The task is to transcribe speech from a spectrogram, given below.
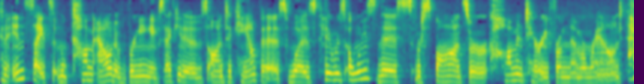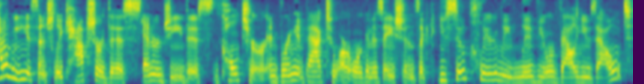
kind of insights that would come out of bringing executives onto campus was there was always this response or commentary from them around how do we essentially capture this energy, this culture, and bring it back to our organizations? Like you so clearly live your values out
